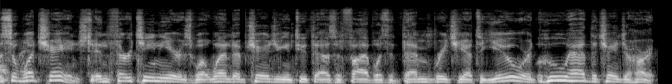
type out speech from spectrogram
So what changed in 13 years? What wound up changing in 2005? Was it them reaching out to you, or who had the change of heart?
